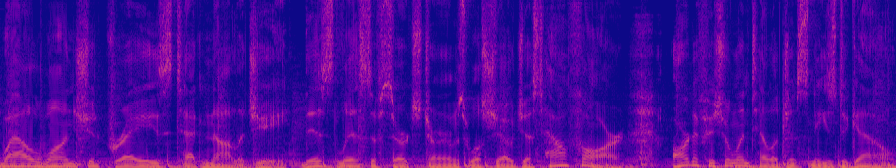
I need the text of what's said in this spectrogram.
While one should praise technology, this list of search terms will show just how far artificial intelligence needs to go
